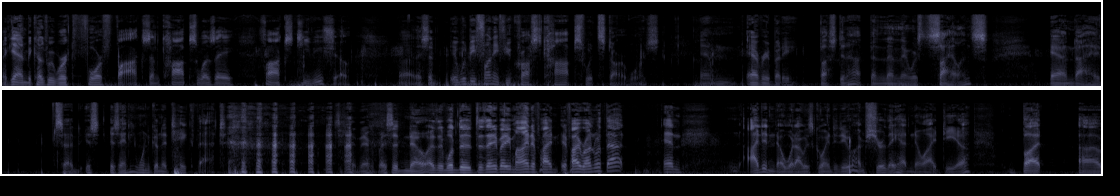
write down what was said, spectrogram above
again because we worked for Fox, and Cops was a Fox TV show. Uh, they said it would be funny if you crossed Cops with Star Wars, and everybody busted up, and then there was silence, and I said, "Is is anyone going to take that?" and everybody said, "No." I said, "Well, do, does anybody mind if I if I run with that?" And I didn't know what I was going to do. I'm sure they had no idea, but uh,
